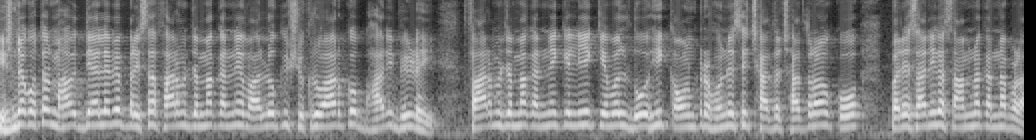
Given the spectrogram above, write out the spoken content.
स्नातकोत्तर महाविद्यालय में परीक्षा फार्म जमा करने वालों की शुक्रवार को भारी भीड़ रही। फार्म जमा करने के लिए केवल दो ही काउंटर होने से छात्र छात्राओं को परेशानी का सामना करना पड़ा।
